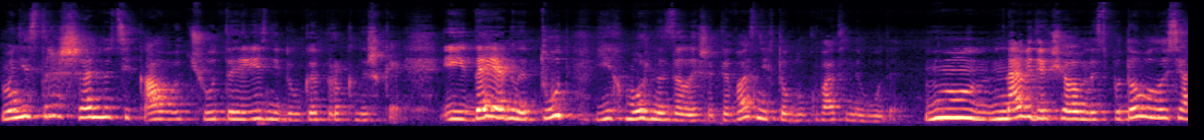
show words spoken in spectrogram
Мені страшенно цікаво чути різні думки про книжки. І де як не тут їх можна залишити. Вас ніхто блокувати не буде. Навіть якщо вам не сподобалося,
